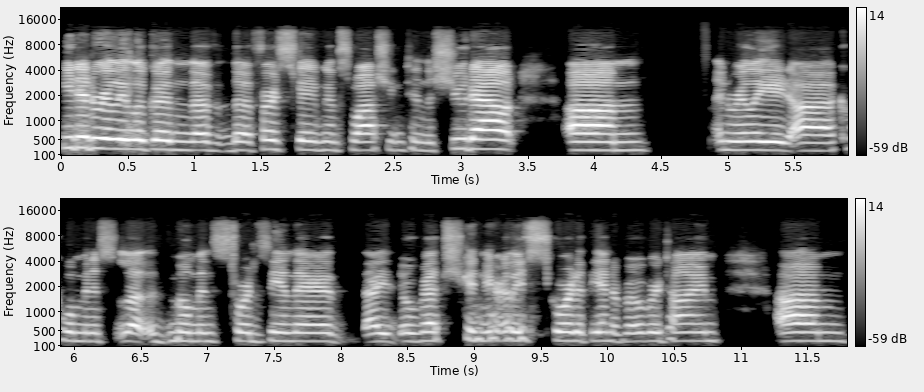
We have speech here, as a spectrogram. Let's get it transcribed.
He did really look good in the the first game against Washington, the shootout, um, and really uh, a couple minutes moments towards the end there, I, Ovechkin nearly scored at the end of overtime. Um,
